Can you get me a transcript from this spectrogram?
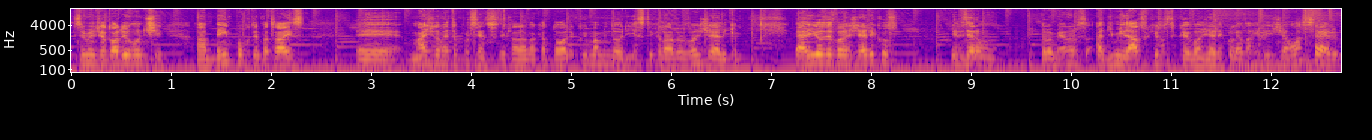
Extremamente católico, onde há bem pouco tempo atrás é, mais de 90% se declarava católico e uma minoria se declarava evangélica. E aí os evangélicos, eles eram, pelo menos, admirados porque assim, que o evangélico leva a religião a sério.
